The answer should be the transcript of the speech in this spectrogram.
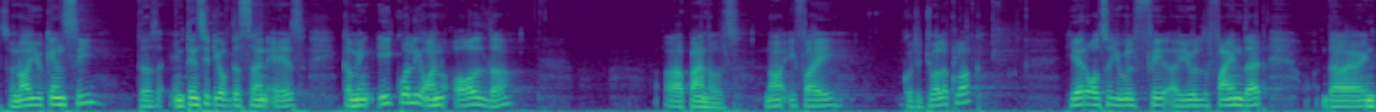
So now you can see the intensity of the sun is coming equally on all the uh, panels. Now if I go to 12 o'clock here also you will uh, you will find that the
